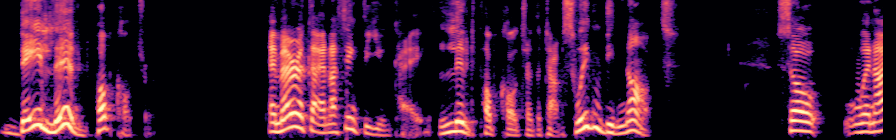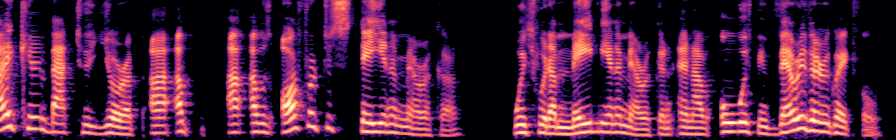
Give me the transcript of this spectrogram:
they lived pop culture. America and I think the UK lived pop culture at the time. Sweden did not. So when I came back to Europe, I, I, I was offered to stay in America which would have made me an American. And I've always been very, very grateful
